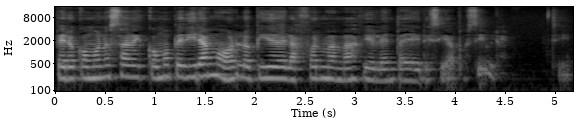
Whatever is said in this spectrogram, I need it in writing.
Pero como no sabe cómo pedir amor, lo pide de la forma más violenta y agresiva posible. ¿sí?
